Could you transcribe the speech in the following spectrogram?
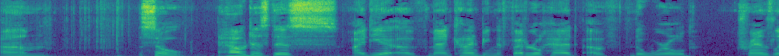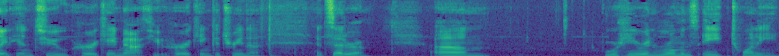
Um, so, how does this idea of mankind being the federal head of the world translate into Hurricane Matthew, Hurricane Katrina, etc. Um, we're here in Romans 8:20.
